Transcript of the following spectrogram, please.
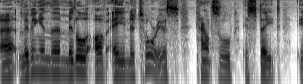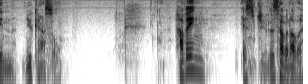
uh, living in the middle of a notorious council estate in Newcastle. Having, yes, let's have another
